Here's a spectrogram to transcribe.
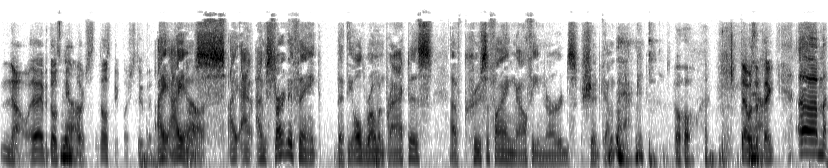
No, uh, those No. people are those people are stupid. I, I am No. s- I, I I'm starting to think that the old Roman practice of crucifying mouthy nerds should come back. Oh, that was Yeah. a thing. Um,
